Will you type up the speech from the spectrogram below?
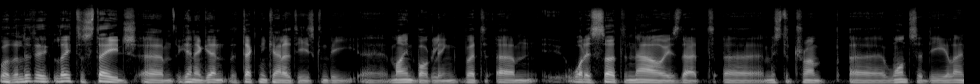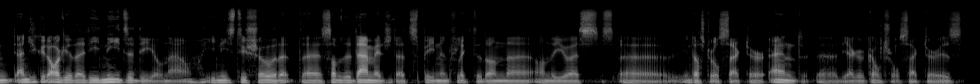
Well, the later, later stage, um, again, again, the technicalities can be uh, mind-boggling. But um, what is certain now is that uh, Mr. Trump uh, wants a deal, and, and you could argue that he needs a deal now. He needs to show that uh, some of the damage that's been inflicted on the on the U.S. Uh, industrial sector and uh, the agricultural sector is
